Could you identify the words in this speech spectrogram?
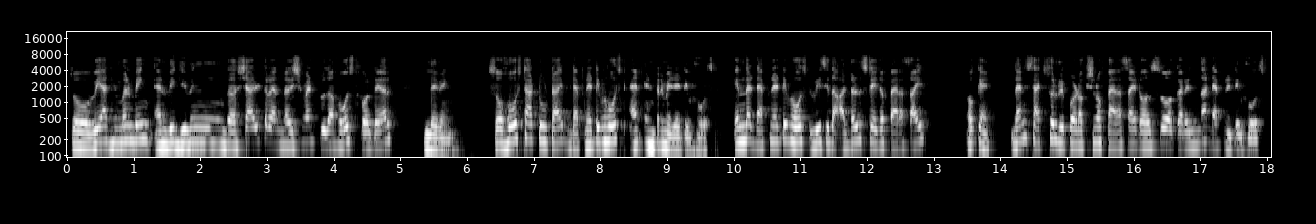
So we are human being and we giving the shelter and nourishment to the host for their living so hosts are two type definitive host and intermediate host. In the definitive host we see the adult stage of parasite okay? Then sexual reproduction of parasite also occur in the definitive host.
